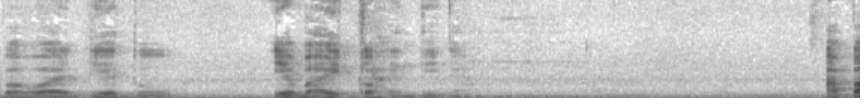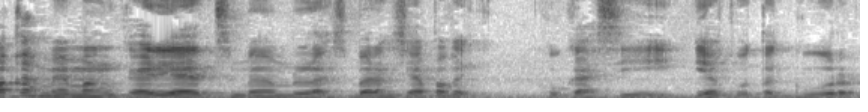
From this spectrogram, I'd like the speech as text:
Bahwa dia tuh ya baik lah intinya. Apakah memang kayak di ayat 19 barang siapa ku kasih ia ku tegur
